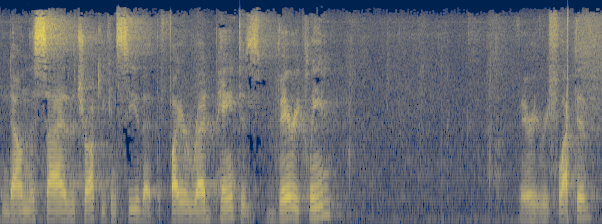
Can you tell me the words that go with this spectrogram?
and down this side of the truck, you can see that the fire red paint is very clean, very reflective.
